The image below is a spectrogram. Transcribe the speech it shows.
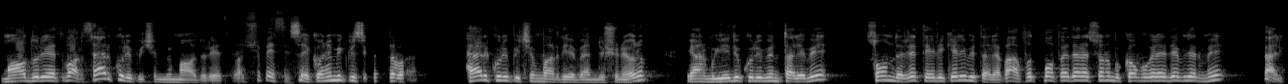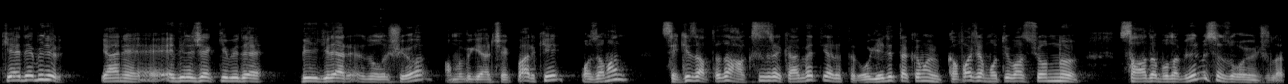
mağduriyet varsa her kulüp için bir mağduriyet var. Şüphesiz. Ekonomik bir sıkıntı var. Her kulüp için var diye ben düşünüyorum. Yani bu 7 kulübün talebi son derece tehlikeli bir talep. Ha, Futbol Federasyonu bu kabul edebilir mi? Belki edebilir. Yani edilecek gibi de bilgiler dolaşıyor. Ama bir gerçek var ki o zaman 8 haftada haksız rekabet yaratır. O 7 takımın kafaca motivasyonunu sahada bulabilir misiniz o oyuncular?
